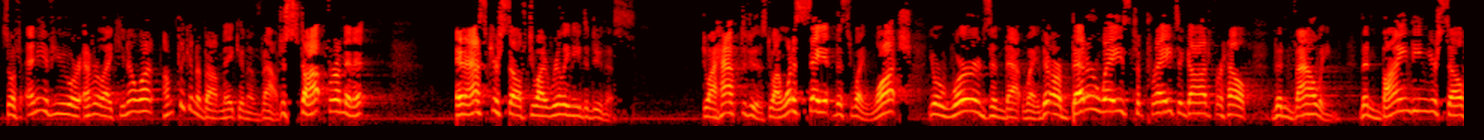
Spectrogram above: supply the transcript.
So if any of you are ever like, you know what, I'm thinking about making a vow, just stop for a minute and ask yourself, do I really need to do this? Do I have to do this? Do I want to say it this way? Watch your words in that way. There are better ways to pray to God for help than vowing, than binding yourself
